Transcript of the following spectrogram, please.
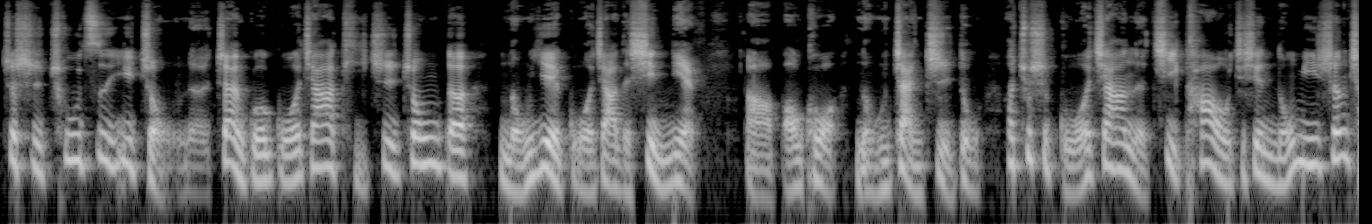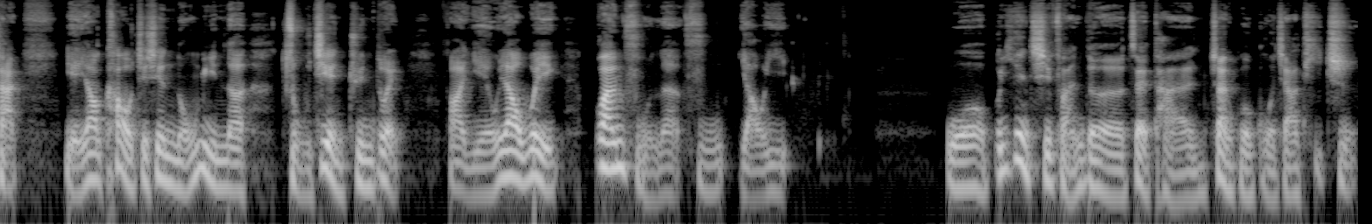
这是出自一种呢战国国家体制中的农业国家的信念啊，包括农战制度啊，就是国家呢既靠这些农民生产，也要靠这些农民呢组建军队啊，也要为官府呢服徭役。我不厌其烦的在谈战国国家体制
